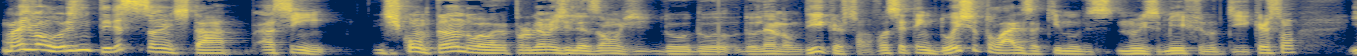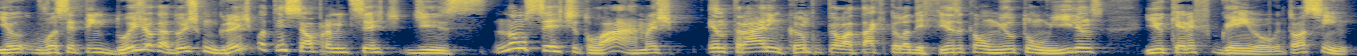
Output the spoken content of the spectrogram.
Mas valores interessantes, tá? Assim, descontando problemas de lesão do, do, do Landon Dickerson, você tem dois titulares aqui no, no Smith e no Dickerson. E você tem dois jogadores com grande potencial para mim de ser de não ser titular, mas entrar em campo pelo ataque e pela defesa, que é o Milton Williams e o Kenneth Gainwell. Então, assim,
